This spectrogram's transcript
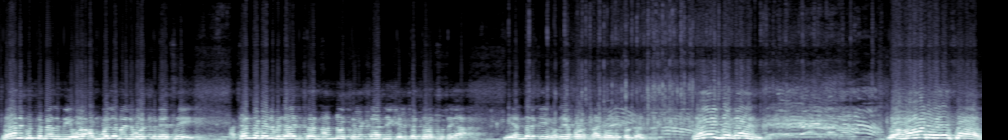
ప్రయాణ గుర్తు మీద మీ ఓ- అమూల్యమైన ఓట్లు వేసి అఖండమైన మెజార్టీతో నన్ను తిలక్ గారిని గెలిపించవలసిందిగా మీ అందరికీ హృదయపూర్వకంగా వేడుకుంటాను జై జగన్ జోహార్ వైఎస్ఆర్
